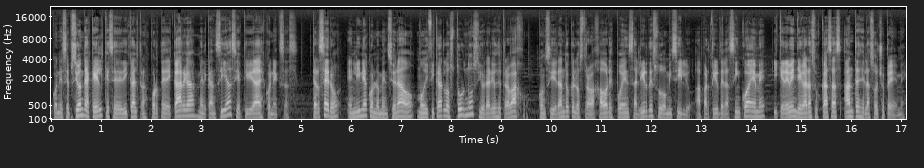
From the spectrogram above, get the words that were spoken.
con excepción de aquel que se dedica al transporte de carga, mercancías y actividades conexas. Tercero, en línea con lo mencionado, modificar los turnos y horarios de trabajo, considerando que los trabajadores pueden salir de su domicilio a partir de las 5 a.m. y que deben llegar a sus casas antes de las 8 p.m.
